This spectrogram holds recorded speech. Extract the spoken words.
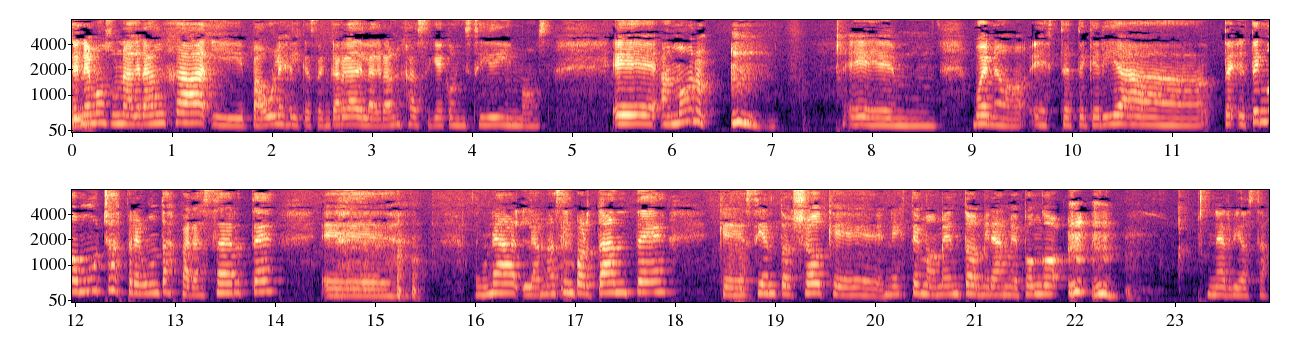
Tenemos una granja y Paul es el que se encarga de la granja, así que coincidimos. Eh, amor, em, bueno, este, te quería. tengo muchas preguntas para hacerte. Eh, una, la más importante que siento yo que en este momento, mira, me pongo nerviosa.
